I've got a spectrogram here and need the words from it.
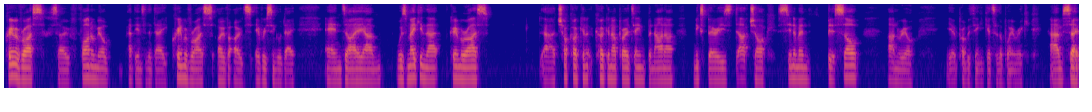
cream of rice. So, final meal at the end of the day, cream of rice over oats every single day. And I um, was making that cream of rice, uh, choc coconut, coconut protein, banana, mixed berries, dark chalk, cinnamon, bit of salt. Unreal. Yeah, probably think it gets to the point, Rick. Um, so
